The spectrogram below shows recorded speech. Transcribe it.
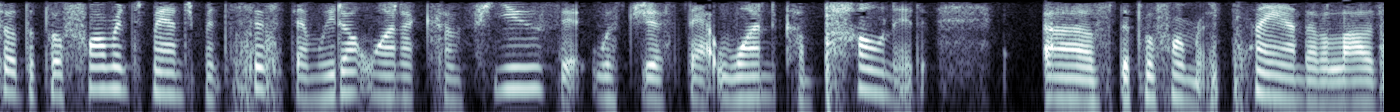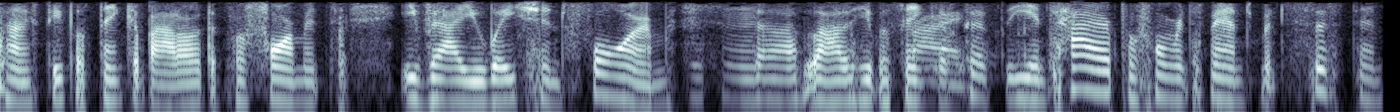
so the performance management system, we don't want to confuse it with just that one component of the performance plan that a lot of times people think about or the performance evaluation form mm-hmm. that a lot of people think right. of because the entire performance management system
